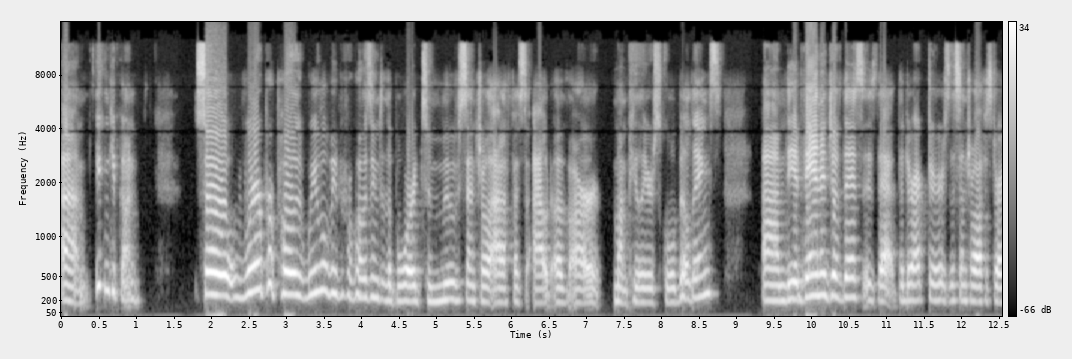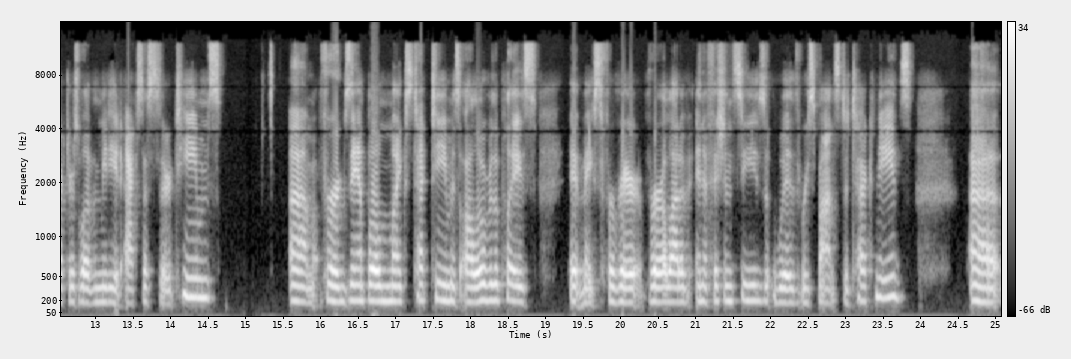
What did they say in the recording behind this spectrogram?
Um, you can keep going. So we're propose we will be proposing to the board to move central office out of our Montpelier school buildings. Um, the advantage of this is that the directors, the central office directors, will have immediate access to their teams. Um, for example, Mike's tech team is all over the place. It makes for very for a lot of inefficiencies with response to tech needs. Uh,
